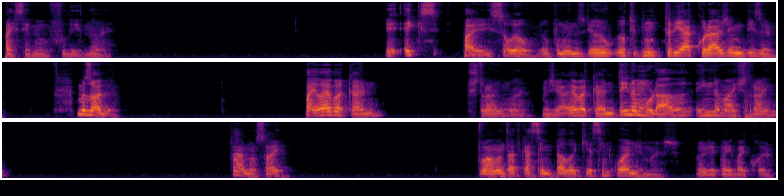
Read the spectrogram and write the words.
Pá, isso é mesmo fodido, não é? É, é que, se- pá, isso sou eu. Eu, pelo menos, eu, eu tipo, não teria a coragem de dizer. Mas olha, pá, ele é bacana. Estranho, não é? Mas já, é bacana. Tem namorada, ainda mais estranho. Pá, não sei. Provavelmente vai ficar sem pele daqui a 5 anos, mas vamos ver como é que vai correr.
